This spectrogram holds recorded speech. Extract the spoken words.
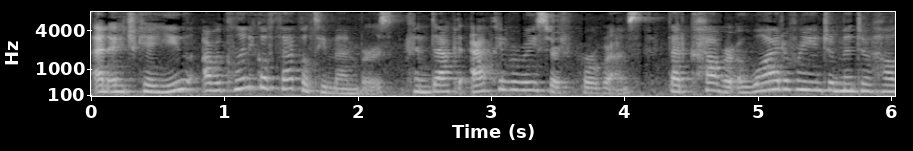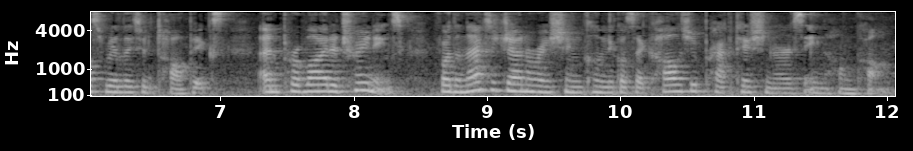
At HKU, our clinical faculty members conduct active research programs that cover a wide range of mental health related topics and provide trainings for the next generation clinical psychology practitioners in Hong Kong.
